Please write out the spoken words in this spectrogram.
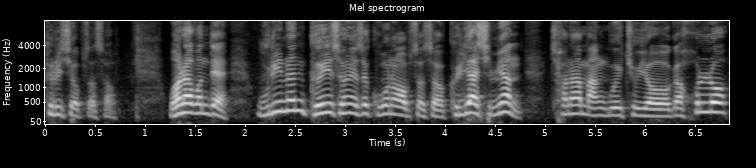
들으시옵소서. 원하건대 우리는 그의 손에서 구원하옵소서 그리하시면 천하만국의 주 여호와가 홀로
